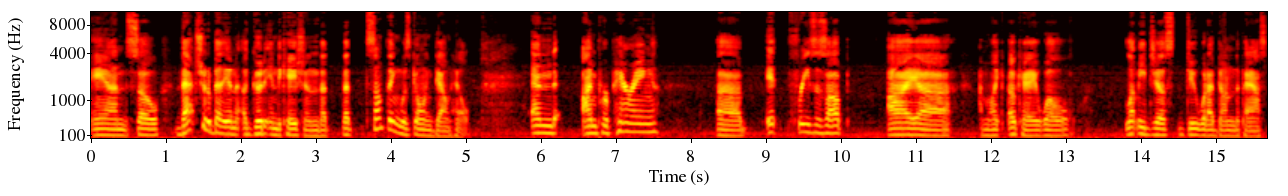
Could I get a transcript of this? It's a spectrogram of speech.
And so that should have been a good indication that that something was going downhill. And I'm preparing. Uh, it freezes up. I uh, I'm like, okay, well, let me just do what I've done in the past.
